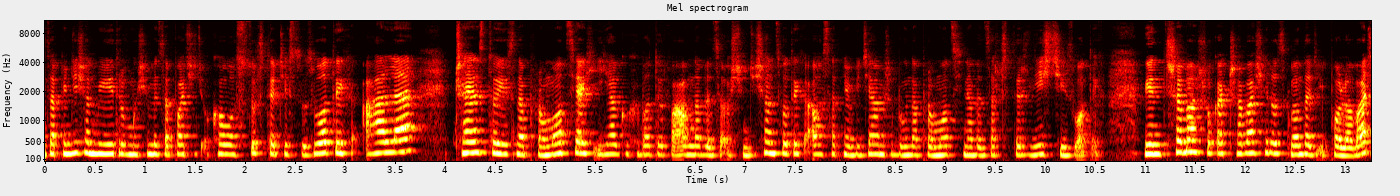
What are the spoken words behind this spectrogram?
za 50 ml musimy zapłacić około 140 zł, ale często jest na promocjach i ja go chyba dorwałam nawet za 80 zł, ostatnio widziałam, że był na promocji nawet za 40 zł. Więc trzeba szukać, trzeba się rozglądać i polować.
